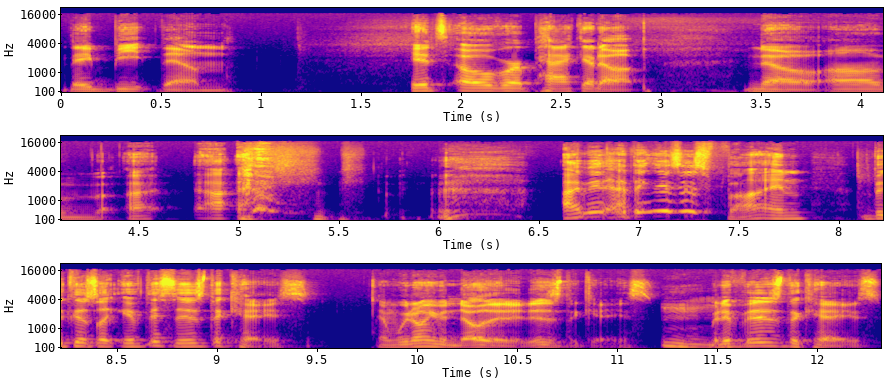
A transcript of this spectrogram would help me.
They beat them. It's over. Pack it up. No, um, I, I, I mean, I think this is fine because, like, if this is the case, and we don't even know that it is the case, Mm-hmm. but if it is the case,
